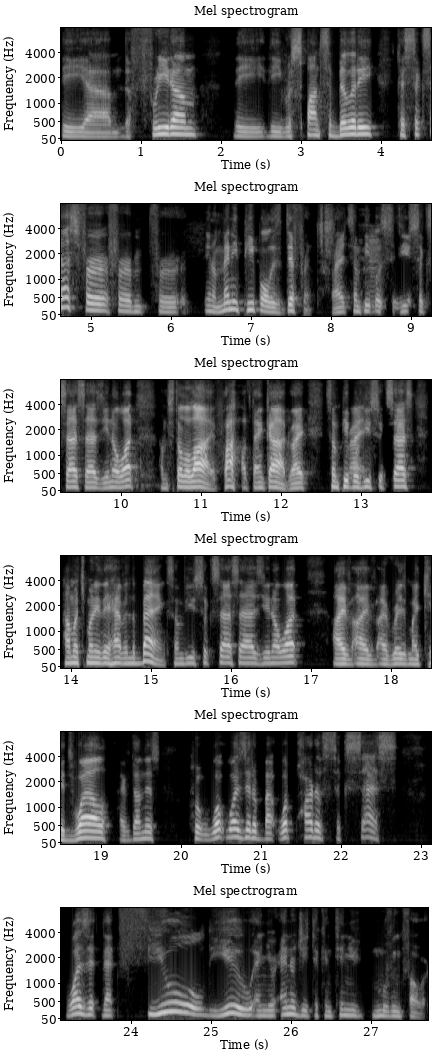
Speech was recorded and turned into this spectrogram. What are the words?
the um, the freedom? The the responsibility because success for for for you know many people is different right? Some people mm-hmm. view success as you know what? I'm still alive. Wow thank god right? Some people right. view success how much money they have in the bank. Some view success as you know what? I've i've i've raised my kids well. I've done this. But what was it about what part of success was it that fueled you and your energy to continue moving forward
